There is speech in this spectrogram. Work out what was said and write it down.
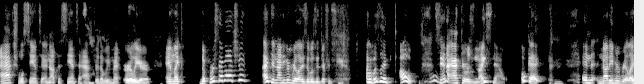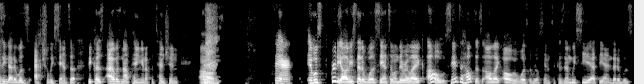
actual Santa and not the Santa actor that we met earlier. And like the first time I watched it, I did not even realize it was a different Santa. I was like, oh, Ooh. Santa actor is nice now. Okay. And not even realizing that it was actually Santa because I was not paying enough attention. Um, Fair. It was pretty obvious that it was Santa when they were like, "Oh, Santa helped us." Oh, like, oh, it was the real Santa because then we see at the end that it was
